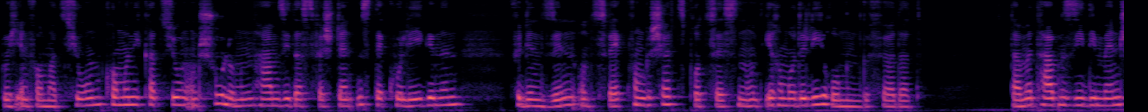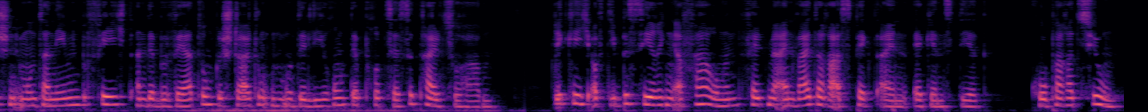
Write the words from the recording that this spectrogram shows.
Durch Information, Kommunikation und Schulungen haben sie das Verständnis der Kolleginnen für den Sinn und Zweck von Geschäftsprozessen und ihre Modellierungen gefördert. Damit haben sie die Menschen im Unternehmen befähigt, an der Bewertung, Gestaltung und Modellierung der Prozesse teilzuhaben. Blicke ich auf die bisherigen Erfahrungen, fällt mir ein weiterer Aspekt ein, ergänzt Dirk. Kooperation.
